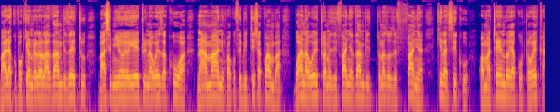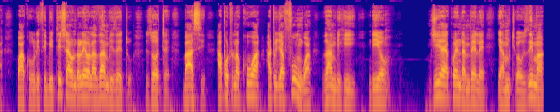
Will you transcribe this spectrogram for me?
baada ya kupokea ondoleo la dhambi zetu basi mioyo yetu inaweza kuwa na amani kwa kuthibitisha kwamba bwana wetu amezifanya dhambi tunazozifanya kila siku kwa matendo ya kutoweka kwa kulithibitisha ondoleo la dhambi zetu zote. Basi hapo tunakuwa hatujafungwa dhambi hii. Ndiyo njia ya kwenda mbele ya mti wa uzima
